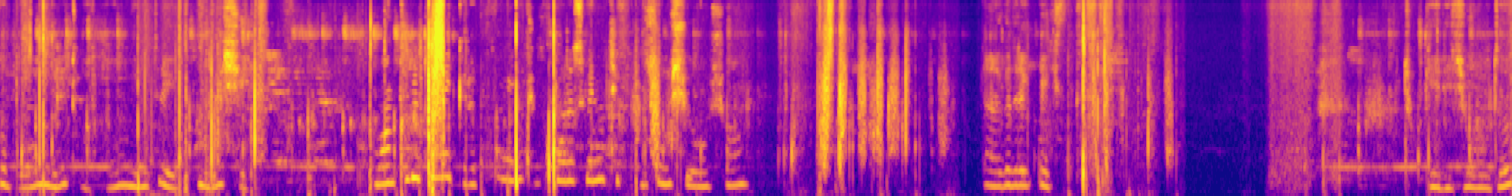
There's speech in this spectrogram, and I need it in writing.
Burada balon milit var. Balon milit de yakın bir şey. Mantığı götürmek gerek mi? Çünkü orası benim tek çalışıyorum şu an. Yani direkt exit. Çok gerici oldu.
